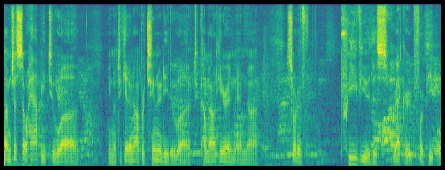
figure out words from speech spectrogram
know, I'm, just so happy to, uh, you know, to get an opportunity to uh, to come out here and, and uh, sort of preview this record for people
